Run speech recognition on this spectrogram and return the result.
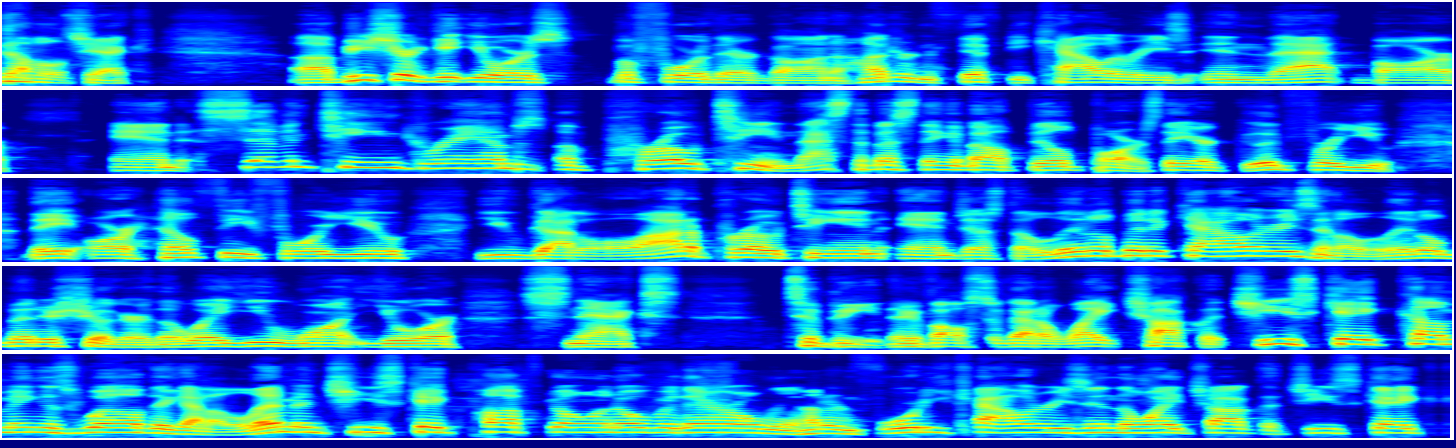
double check. Uh, be sure to get yours before they're gone. 150 calories in that bar and 17 grams of protein. That's the best thing about Built Bars. They are good for you, they are healthy for you. You got a lot of protein and just a little bit of calories and a little bit of sugar, the way you want your snacks to be. They've also got a white chocolate cheesecake coming as well. They got a lemon cheesecake puff going over there, only 140 calories in the white chocolate cheesecake.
